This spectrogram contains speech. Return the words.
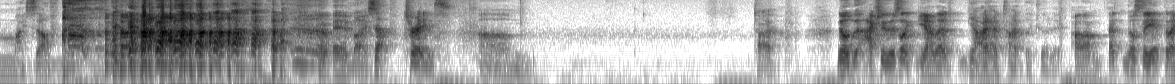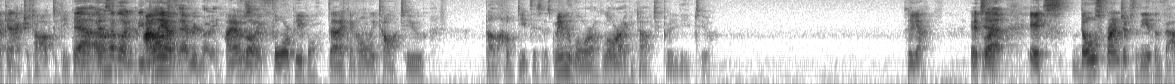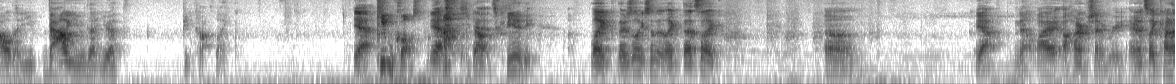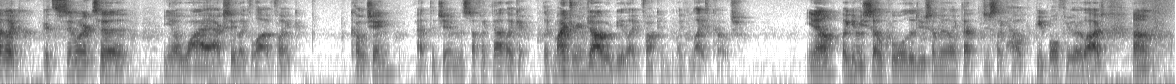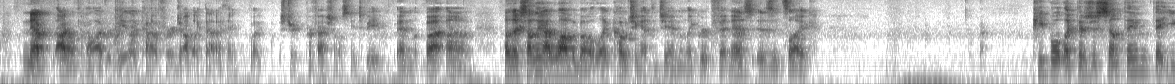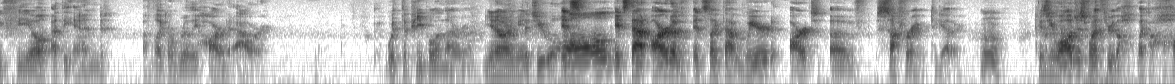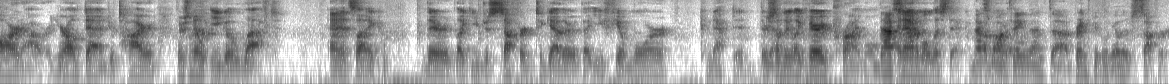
myself, and myself. Trace. Um, Ty. no, actually, there's like yeah, that yeah, I had Tide like the other day. Um, that's mostly it that I can actually talk to people. Yeah, like I don't this. have like deep I only talks have- with everybody. I have about like four people that I can only talk to about how deep this is. Maybe Laura. Laura I can talk to pretty deep too. So yeah. It's Yeah. like it's those friendships that you have the value that you value that you have to be like yeah, keep them close. yeah, You know? yeah. It's community. Like there's like something like that's like, um. Yeah, no, I 100% agree, and it's like kind of like it's similar to, you know, why I actually like love like, coaching at the gym and stuff like that. Like, like my dream job would be like fucking like life coach. You know, like it'd be so cool to do something like that, to just like help people through their lives. Um, never, I don't think I'll ever be like cut out for a job like that. I think like strict professionals need to be, and but um, but like something I love about like coaching at the gym and like group fitness is it's like people like there's just something that you feel at the end of like a really hard hour with the people in that room. You know what I mean? That you It's- all It's that art of it's like that weird art of suffering together. Mm. Because you all just went through the like a hard hour. You're all dead. You're tired. There's no ego left, and it's like they're like you just suffered together. That you feel more connected. There's Yeah. something like very primal That's- and animalistic. that's one it. thing that uh, brings people together is suffering.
